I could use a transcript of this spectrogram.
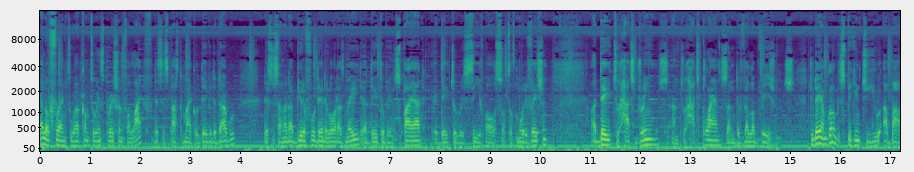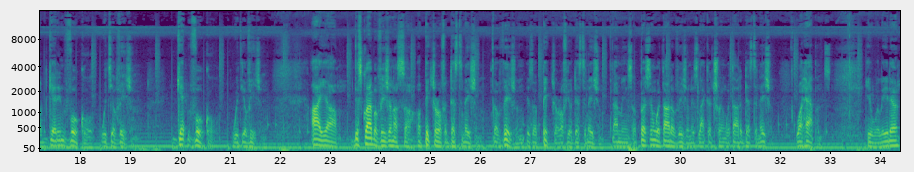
Hello, friends. Welcome to Inspiration for Life. This is Pastor Michael David Adagwu. This is another beautiful day the Lord has made, a day to be inspired, a day to receive all sorts of motivation, a day to hatch dreams and to hatch plans and develop visions. Today, I'm going to be speaking to you about getting vocal with your vision. Get vocal with your vision. I uh, describe a vision as a, a picture of a destination. A vision is a picture of your destination. That means a person without a vision is like a train without a destination. What happens? He will either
